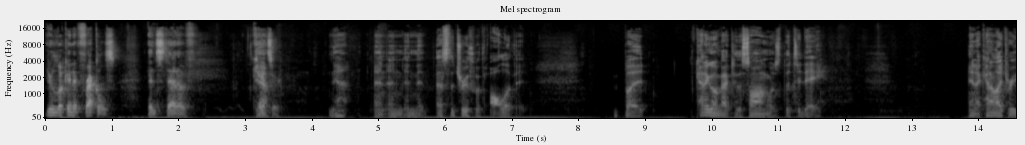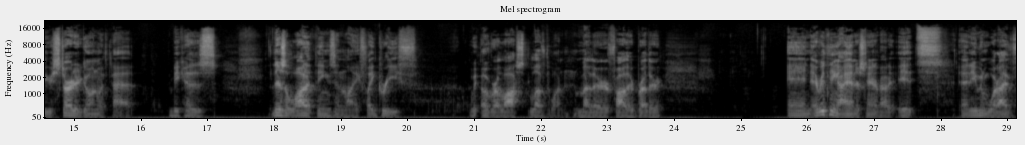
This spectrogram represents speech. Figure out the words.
You're looking at freckles instead of cancer." Yeah, and and and that's the truth with all of it. But kind of going back to the song was the today, and I kind of liked where you started going with that because there's a lot of things in life like grief over a lost loved one, mother, father, brother, and everything I understand about it. It's and even what I've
